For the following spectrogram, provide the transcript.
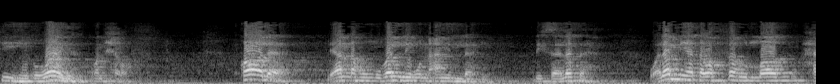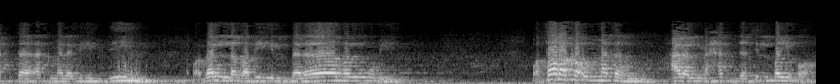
فيه غواية وانحراف. قال لأنه مبلغ عن الله رسالته ولم يتوفه الله حتى أكمل به الدين وبلغ به البلاغ المبين. وترك أمته على المحجة البيضاء.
